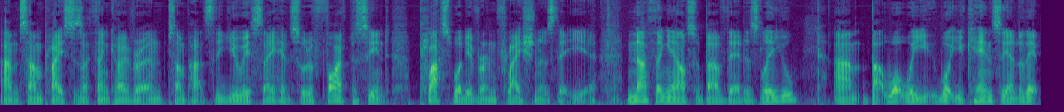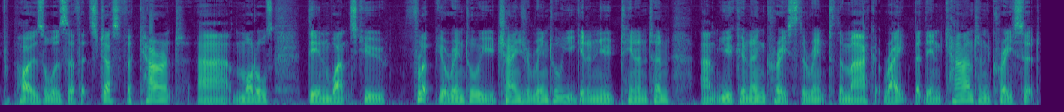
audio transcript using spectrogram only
um, some places, I think, over in some parts of the US, they have sort of five percent plus whatever inflation is that year. Nothing else above that is legal. Um, but what we what you can see under that proposal is if it's just for current uh, models, then once you flip your rental, you change your rental, you get a new tenant in, um, you can increase the rent to the market rate, but then can't increase it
